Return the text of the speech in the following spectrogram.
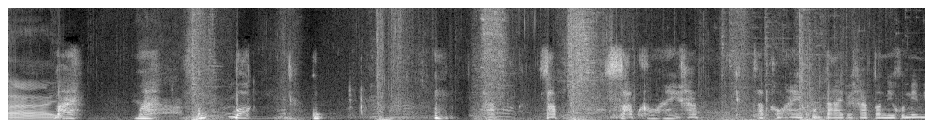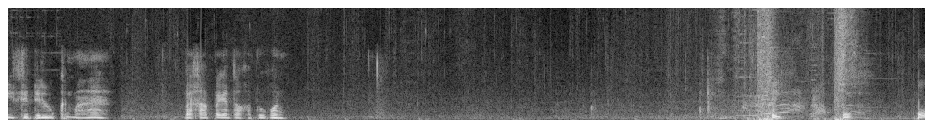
Hi. มา มากูบอกกูอืมครับ สับ สับเข้าให้ครับ สับเข้าให้คุณตายไปครับ ตอนนี้คุณไม่มีสิทธิ์ได้ลุกขึ้นมา ไปครับ ไปกันต่อครับทุกคน เฮ้ย โอ้โอ้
